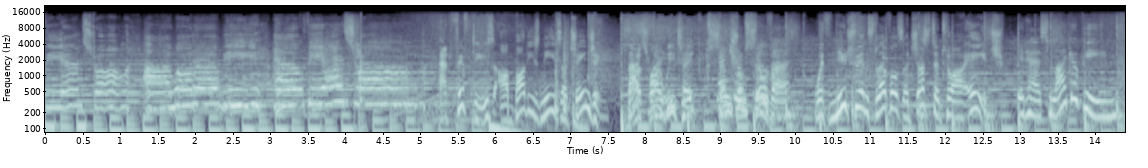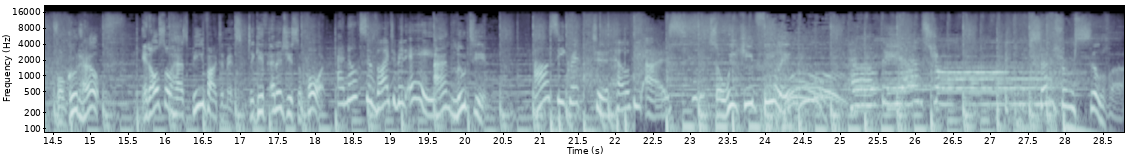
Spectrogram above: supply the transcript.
healthy and strong. I wanna be healthy and strong. At 50s, our body's needs are changing. That's, why we take Centrum Silver. With nutrients levels adjusted to our age It has lycopene for good health. It also has B vitamins to give energy support and also vitamin A. and lutein. Our secret to healthy eyes. So we keep feeling healthy and strong. Centrum Silver.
